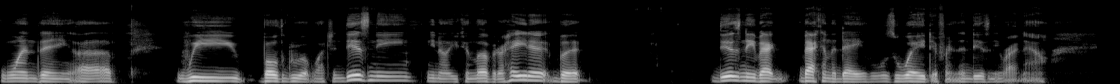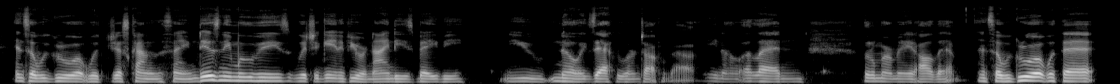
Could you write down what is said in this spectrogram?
one thing. Uh, we both grew up watching Disney. You know, you can love it or hate it, but Disney back, back in the day was way different than Disney right now. And so we grew up with just kind of the same Disney movies, which again, if you're a 90s baby, you know exactly what I'm talking about. You know, Aladdin, Little Mermaid, all that. And so we grew up with that.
